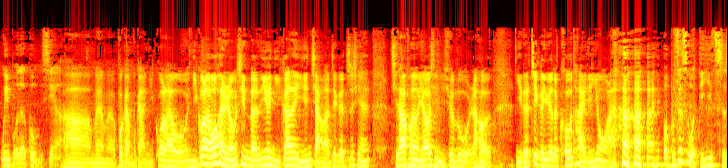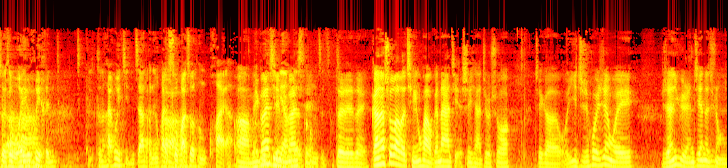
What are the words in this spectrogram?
微薄的贡献啊。啊，没有没有，不敢不敢，你过来我你过来我很荣幸的，因为你刚才已经讲了这个之前其他朋友邀请你去录，然后你的这个月的 quota 已经用完了 哦，不，这是我第一次，所以说我也会很，可能还会紧张，可能会说话说的很快啊。啊，没关系没关系对对对，刚才说到的情怀，我跟大家解释一下，就是说这个我一直会认为人与人间的这种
